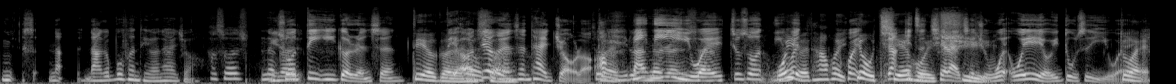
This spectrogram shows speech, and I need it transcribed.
你是哪哪个部分停了太久？他说：“你说第一个人生，第二个人，第二个人生太久了。哦你你以为就说，我以为他会又切回去，切来切去。我我也有一度是以为，对，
